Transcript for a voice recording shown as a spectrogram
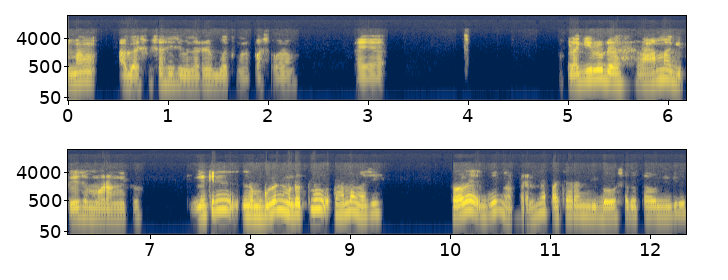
Emang agak susah sih sebenarnya buat ngelepas orang. Kayak apalagi lu udah lama gitu ya sama orang itu. Mungkin enam bulan menurut lu lama gak sih? Soalnya gue nggak pernah pacaran di bawah satu tahun gitu.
